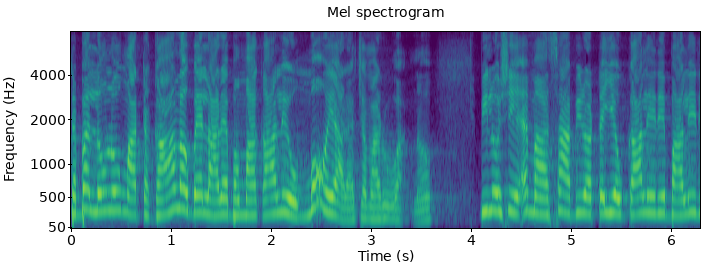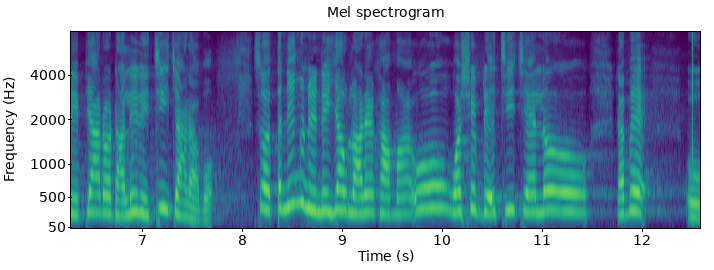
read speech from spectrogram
တပတ်လုံးလုံးမှာတကားလောက်ပဲလာတဲ့ဗမာကားလေးကိုမော့ရတာကျမတို့ကနော်ပြီးလို့ရှိရင်အဲ့မှာစပြီးတော့တရုတ်ကားလေးတွေဘာလေးတွေပြတော့ဒါလေးတွေကြည့်ကြတာပေါ့ဆိုတော့တနင်္ဂနွေနေ့ရောက်လာတဲ့အခါမှာအိုး worship တွေအကြီးကျယ်လို့ဒါပေမဲ့ဟို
